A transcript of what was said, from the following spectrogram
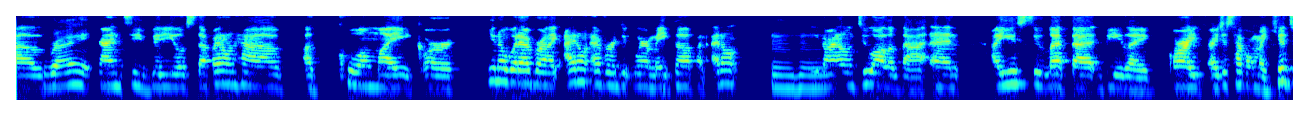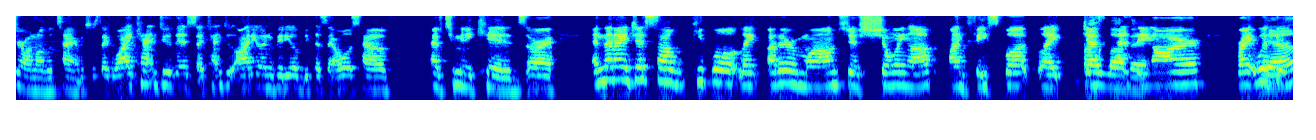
have right fancy video stuff. I don't have a cool mic or you know whatever. Like I don't ever do, wear makeup and I don't hmm you know I don't do all of that. And I used to let that be like, or I, I just have all my kids around all the time. So it's like, well, I can't do this. I can't do audio and video because I always have I have too many kids. Or and then I just saw people like other moms just showing up on Facebook like just as they are. Right with Yeah.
